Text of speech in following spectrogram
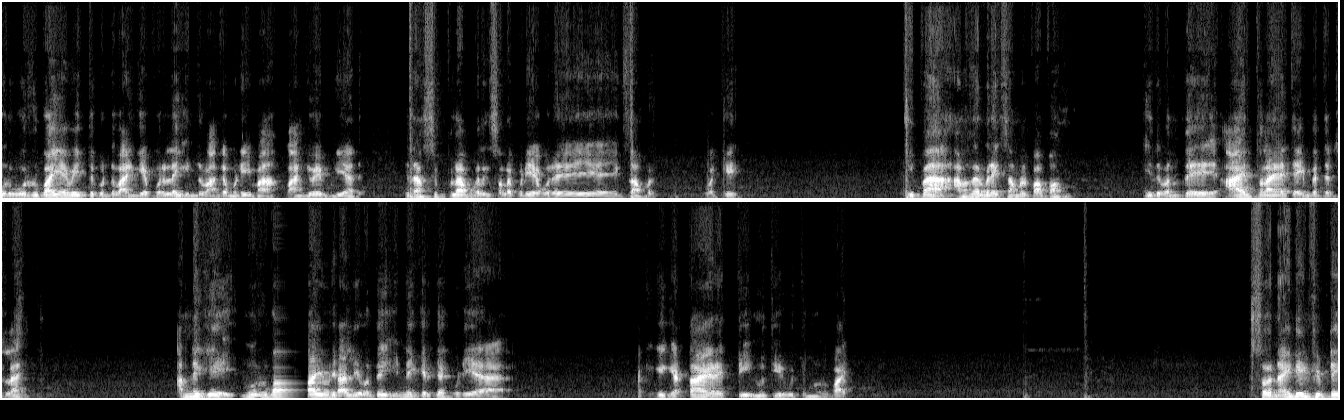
ஒரு ஒரு ரூபாயை வைத்து கொண்டு வாங்கிய பொருளை இன்று வாங்க முடியுமா? வாங்கவே முடியாது. இதுதான் சிம்பிளாக உங்களுக்கு சொல்லக்கூடிய ஒரு எக்ஸாம்பிள் ஓகே இப்போ அனதர் ஒரு எக்ஸாம்பிள் பார்ப்போம். இது வந்து ஆயிரத்தி தொள்ளாயிரத்தி ஐம்பத்தெட்டில் அன்னைக்கு நூறு ரூபாயுடைய வேல்யூ வந்து இன்னைக்கு இருக்கக்கூடிய எட்டாயிரத்தி நூத்தி இருபத்தி மூணு ரூபாய். ஸோ நைன்டீன் ஃபிஃப்டி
